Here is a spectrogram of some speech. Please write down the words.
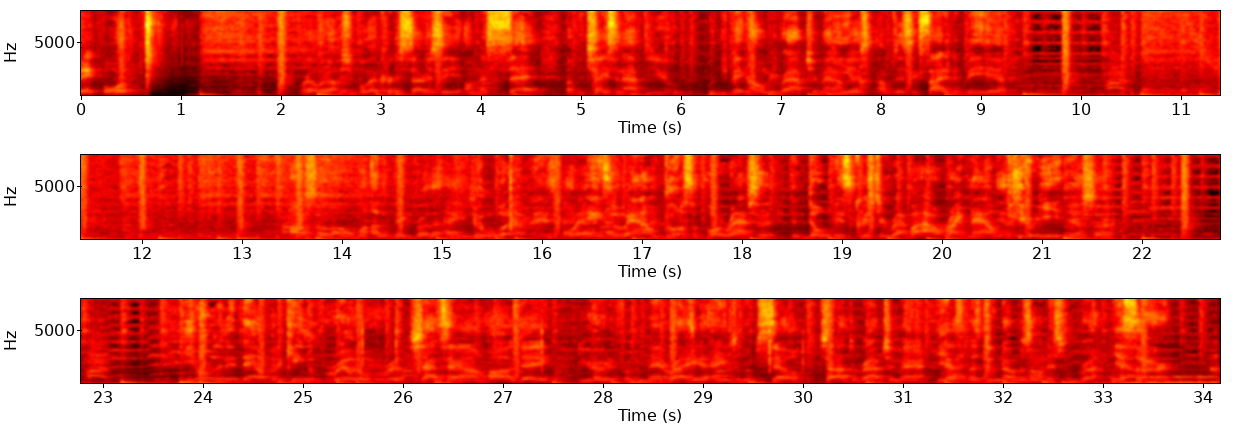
Take four. What up, what up? It's your boy Chris Cersei on the set of the Chasing After You with the big homie Rapture, man. I'm Yeah. just I'm just excited to be here. Also along with my other big brother Angel. What up, man? It's your boy Angel, and I'm gonna support Rapture, the dopest Christian rapper out right now. Yes. Period. Yes, sir. Holding it down for the kingdom for real, though, for real. Shot Town all day. You heard it from the man right here, Angel himself. Shout out to Rapture, man. Yeah. Let's, let's do numbers on this one, bruh. Yes, sir.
